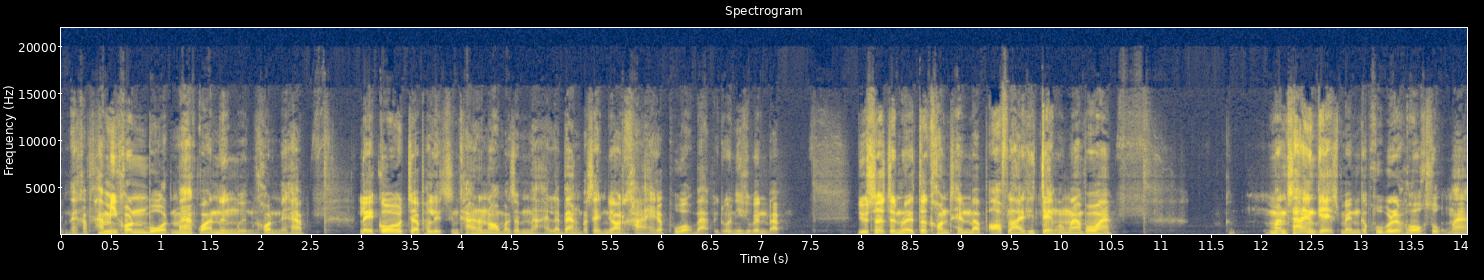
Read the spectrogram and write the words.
ตนะครับ ถ้ามีคนโหวตมากกว่า 1 0,000 คนนะครับเลโก้จะผลิตสินค้านั้นออกมาจำหน่าย และแบ่งเปอร์เซ็นต์ยอดขายให้กับผู้ออกแบบอีกด้วยนี่คือเป็นแบบ user generated content แบบออฟไลน์ที่เจ๋งมาก ๆ เพราะว่ามันสร้าง engagement กับผู้บริโภคสูงมาก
